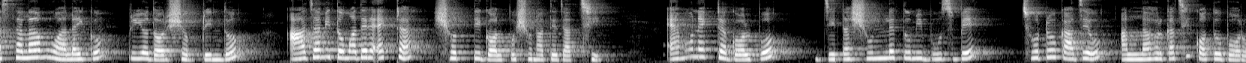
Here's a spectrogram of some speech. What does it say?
আসসালামু আলাইকুম, প্রিয় দর্শকবৃন্দ। আজ আমি তোমাদের একটা সত্যি গল্প শোনাতে যাচ্ছি। এমন একটা গল্প যেটা শুনলে তুমি বুঝবে ছোট কাজেও আল্লাহর কাছে কত বড়।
